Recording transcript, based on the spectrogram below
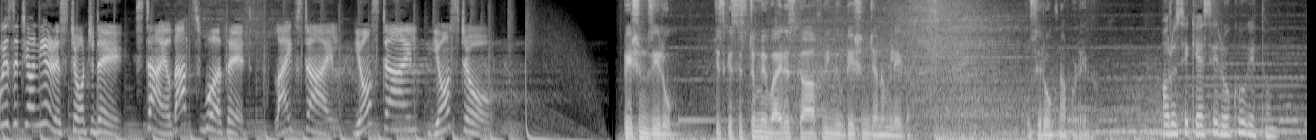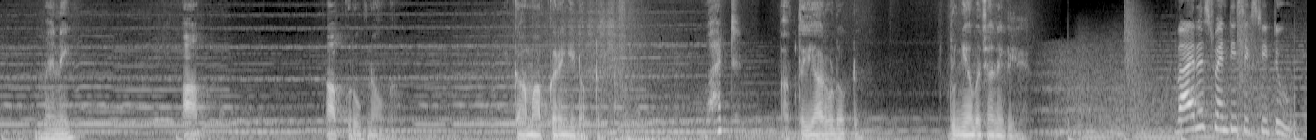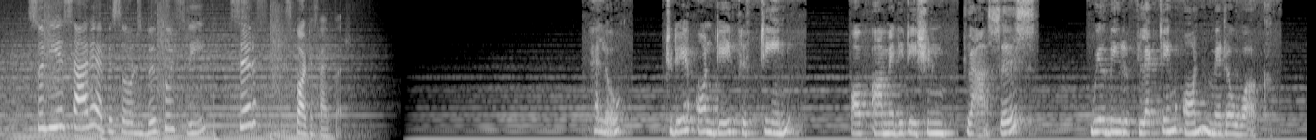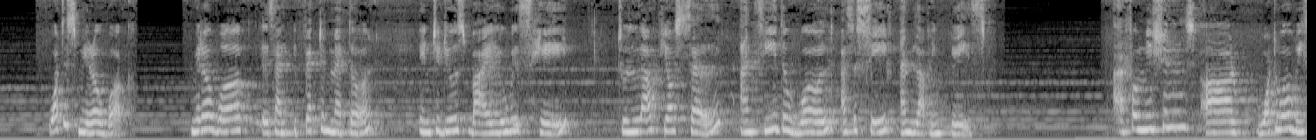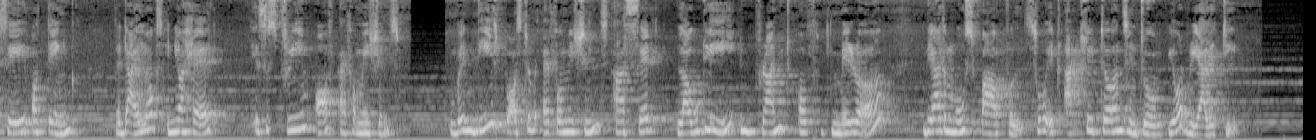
Visit your nearest store today. Style that's worth it. Lifestyle, your style, your store. Patient zero जिसके system में virus का आखिरी mutation जन्म लेगा उसे रोकना पड़ेगा। और उसे कैसे रोकोगे तुम? मैं नहीं आप आपको रोकना होगा। काम आप करेंगी डॉक्टर व्हाट आप तैयार हो डॉक्टर दुनिया बचाने के लिए। Virus 2062 सुनिए सारे एपिसोड्स बिल्कुल फ्री सिर्फ स्पॉटिफाई पर hello today on day 15 of our meditation classes, we'll be reflecting on mirror work. What is mirror work? Mirror work is an effective method introduced by Louise Hay to love yourself and see the world as a safe and loving place. Affirmations are whatever we say or think, the dialogues in your head is a stream of affirmations. When these positive affirmations are said loudly in front of the mirror, they are the most powerful. So it actually turns into your reality.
